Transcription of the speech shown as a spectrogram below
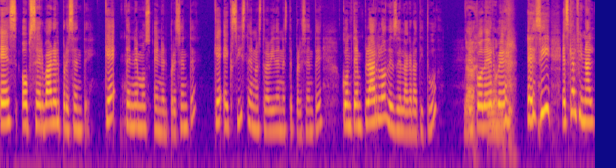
es observar el presente. ¿Qué tenemos en el presente? ¿Qué existe en nuestra vida en este presente? Contemplarlo desde la gratitud Ah, el qué poder ver. Eh, sí, es que al final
